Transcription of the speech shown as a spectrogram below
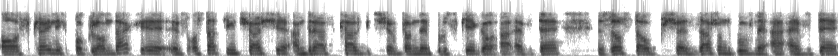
o skrajnych poglądach. E, w ostatnim czasie Andreas Kalbit, szef brandenburskiego AfD, został przez zarząd główny AfD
